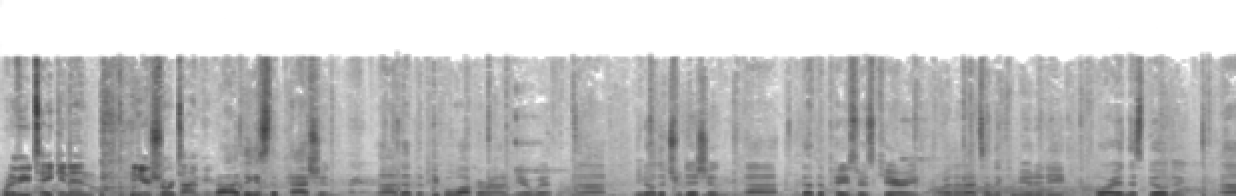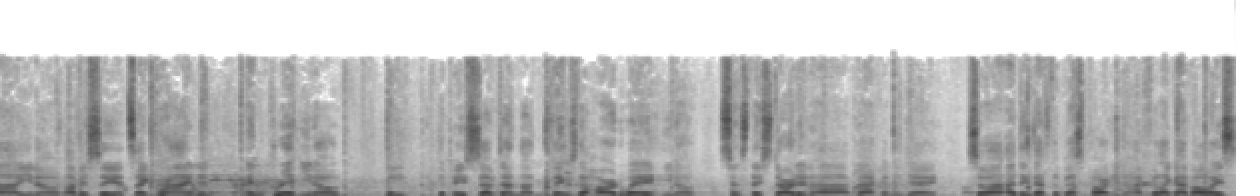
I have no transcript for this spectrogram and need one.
What have you taken in in your short time here? Uh, I think it's the passion uh, that the people walk around here with. Uh, you know, the tradition uh, that the Pacers carry, whether that's in the community or in this building. Uh, you know, obviously it's like grind and, and grit. You know, they, the Pacers have done the things the hard way. You know, since they started uh, back in the day. So I think that's the best part. You know, I feel like I've always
